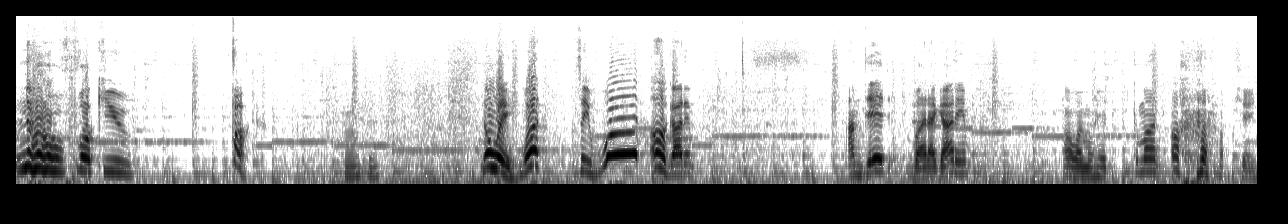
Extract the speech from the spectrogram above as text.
No, fuck you. Fuck. Okay. No way. What? Say what? Oh, got him. I'm dead, but I got him. Oh, one more hit. Come on. Oh, okay.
